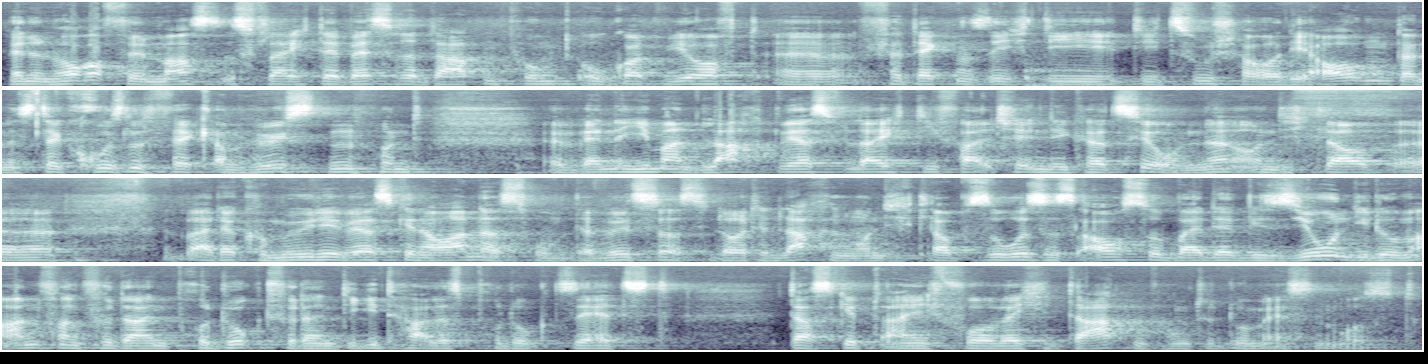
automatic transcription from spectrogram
Wenn du einen Horrorfilm machst, ist vielleicht der bessere Datenpunkt, oh Gott, wie oft äh, verdecken sich die, die Zuschauer die Augen, dann ist der Gruseleffekt am höchsten. Und äh, wenn jemand lacht, wäre es vielleicht die falsche Indikation. Ne? Und ich glaube, äh, bei der Komödie wäre es genau andersrum. Da willst du, dass die Leute lachen. Und ich glaube, so ist es auch so bei der Vision, die du am Anfang für dein Produkt, für dein digitales Produkt setzt. Das gibt eigentlich vor, welche Datenpunkte du messen musst.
